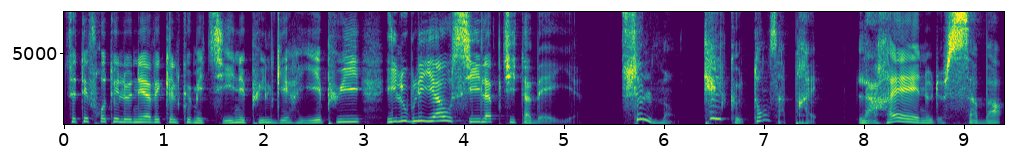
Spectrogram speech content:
s'était frotté le nez avec quelques médecines, et puis il guérit, et puis il oublia aussi la petite abeille. Seulement, quelque temps après, la reine de Saba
